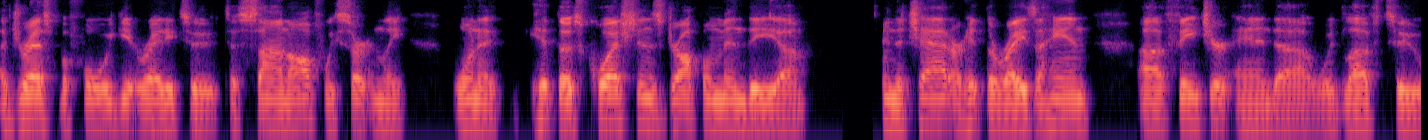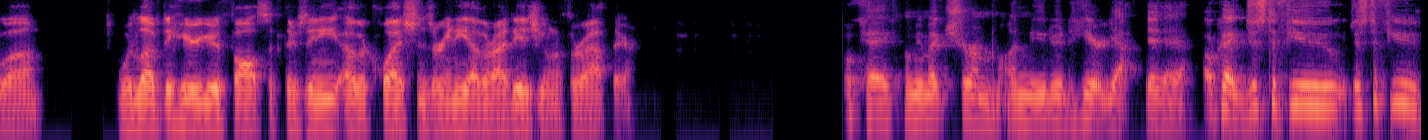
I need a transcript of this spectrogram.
address before we get ready to to sign off, we certainly want to hit those questions, drop them in the um, in the chat, or hit the raise a hand uh, feature, and uh, we'd love to um, would love to hear your thoughts if there's any other questions or any other ideas you want to throw out there. Okay, let me make sure I'm unmuted here. Yeah, yeah, yeah. Okay, just a few, just a few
